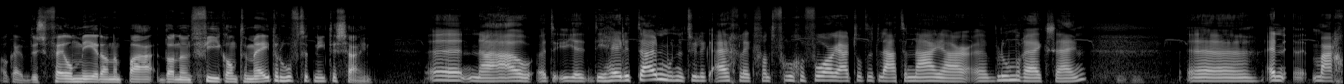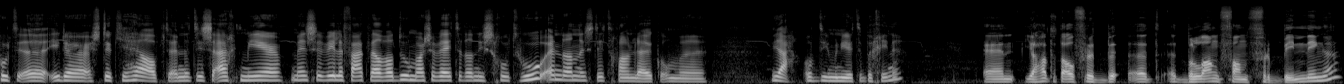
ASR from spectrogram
Oké, dus veel meer dan een, paar, dan een vierkante meter hoeft het niet te zijn? Uh, nou, het, die hele tuin moet natuurlijk eigenlijk van het vroege voorjaar tot het late najaar uh, bloemrijk zijn. Uh, en, maar goed, ieder stukje helpt. En het is eigenlijk meer, mensen willen vaak wel wat doen, maar ze weten dan niet goed hoe. En dan is dit gewoon leuk om ja, op die manier te beginnen. En je had het over het, het, het belang van verbindingen.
